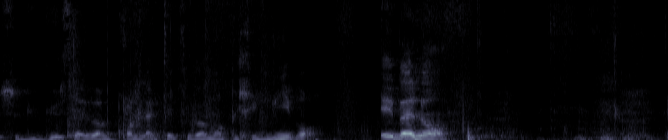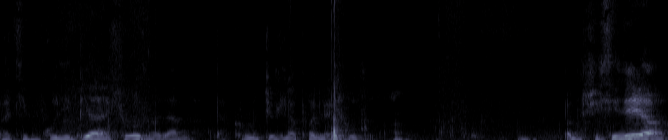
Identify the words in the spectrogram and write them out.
ce Gugus, ça, il va me prendre la tête, il va m'empêcher de vivre? Eh ben non Bah, vous prenez bien la chose, madame. Bah, comment tu veux que je la prenne, la chose hein? Pas me suicider, hein?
